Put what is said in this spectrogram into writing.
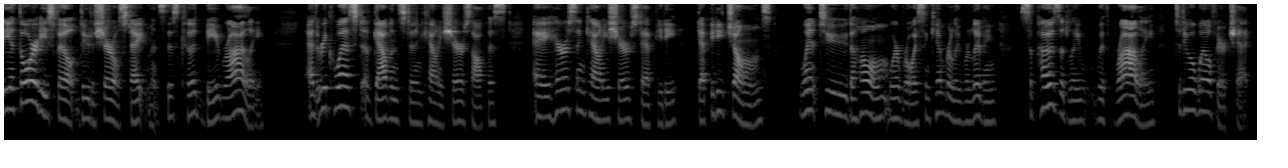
The authorities felt, due to Sheryl's statements, this could be Riley. At the request of Galveston County Sheriff's Office, a Harrison County Sheriff's deputy, Deputy Jones, went to the home where Royce and Kimberly were living, supposedly with Riley, to do a welfare check.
